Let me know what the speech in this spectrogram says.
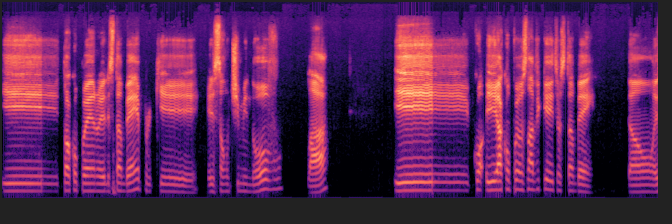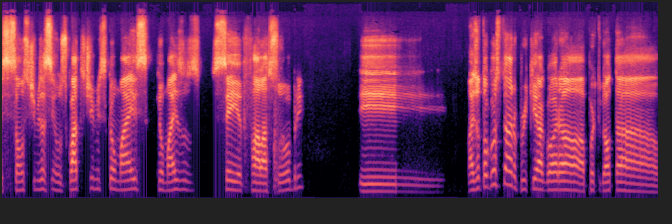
e tô acompanhando eles também, porque eles são um time novo lá. E, e acompanho os Navigators também. Então, esses são os times assim, os quatro times que eu mais que eu mais sei falar sobre. E mas eu tô gostando porque agora Portugal tá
